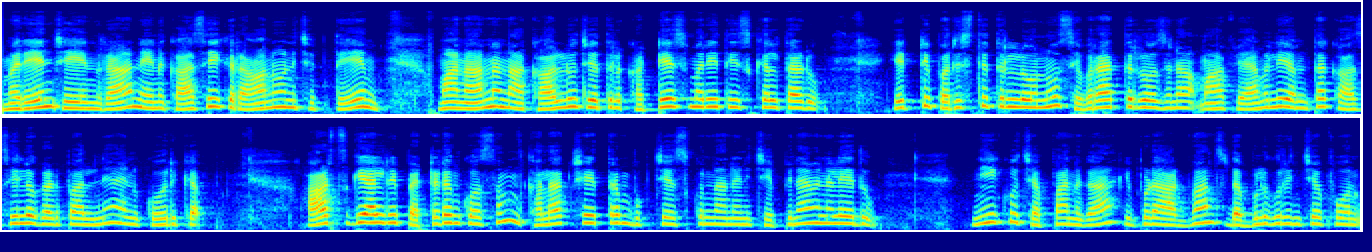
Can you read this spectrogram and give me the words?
మరేం చేయనురా నేను కాశీకి రాను అని చెప్తే మా నాన్న నా కాళ్ళు చేతులు కట్టేసి మరీ తీసుకెళ్తాడు. ఎట్టి పరిస్థితుల్లోనూ శివరాత్రి రోజున మా ఫ్యామిలీ అంతా కాశీలో గడపాలని ఆయన కోరిక. ఆర్ట్స్ గ్యాలరీ పెట్టడం కోసం కళాక్షేత్రం బుక్ చేసుకున్నానని చెప్పినా వినలేదు. నీకు చెప్పానుగా ఇప్పుడు ఆ అడ్వాన్స్ డబ్బుల గురించే ఫోన్.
